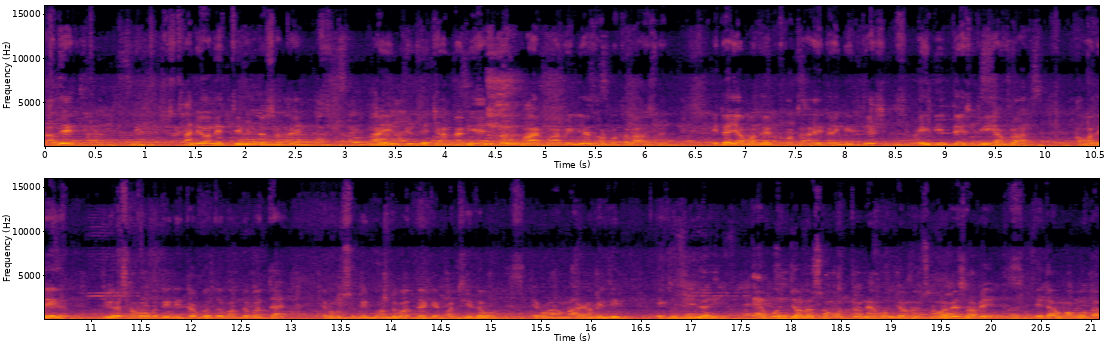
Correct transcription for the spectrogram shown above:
তাদের স্থানীয় নেতৃবৃন্দের সাথে আইনজীবী ঝান্ডা নিয়ে পা মিলিয়ে ধর্মতলা আসবেন। এটাই আমাদের কথা, এটাই নির্দেশ। এই নির্দেশ নিয়ে আমরা আমাদের প্রিয় সভাপতি ঋতব্রত বন্দ্যোপাধ্যায় এবং সুদীপ বন্দ্যোপাধ্যায়কে পাঠিয়ে দেবো এবং আমরা আগামী দিন একুশে জুলাই এমন জনসমর্থন, এমন জনসমাবেশ হবে এটা মমতা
